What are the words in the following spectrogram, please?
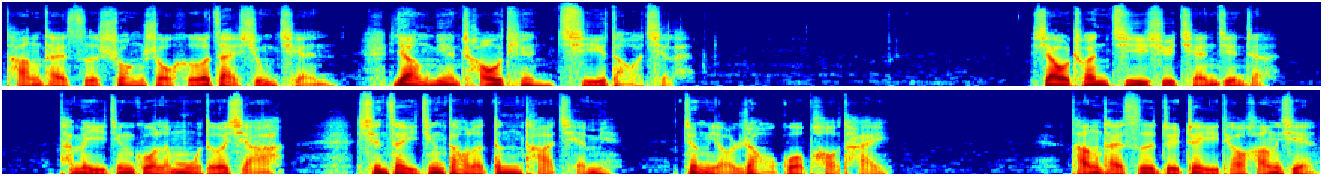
唐泰斯双手合在胸前，仰面朝天祈祷起来。小船继续前进着，他们已经过了穆德峡，现在已经到了灯塔前面。正要绕过炮台，唐泰斯对这一条航线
